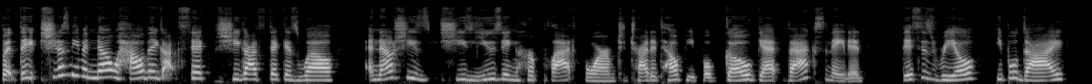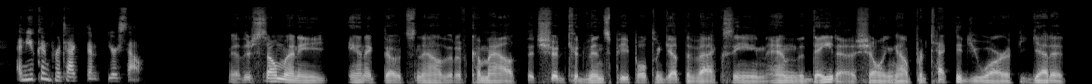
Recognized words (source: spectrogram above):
But they she doesn't even know how they got sick. She got sick as well. And now she's she's using her platform to try to tell people go get vaccinated. This is real. People die and you can protect them yourself. Yeah, there's so many anecdotes now that have come out that should convince people to get the vaccine and the data showing how protected you are if you get it.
